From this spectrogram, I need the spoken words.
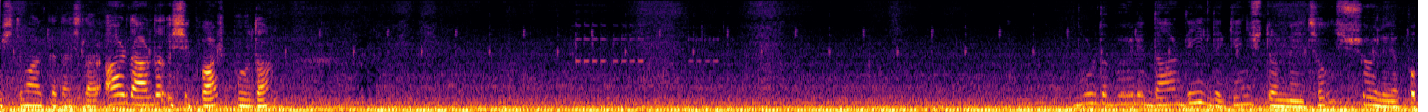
İstemiştim arkadaşlar. Arda arda ışık var burada. Burada böyle dar değil de geniş dönmeye çalış. Şöyle yapıp.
